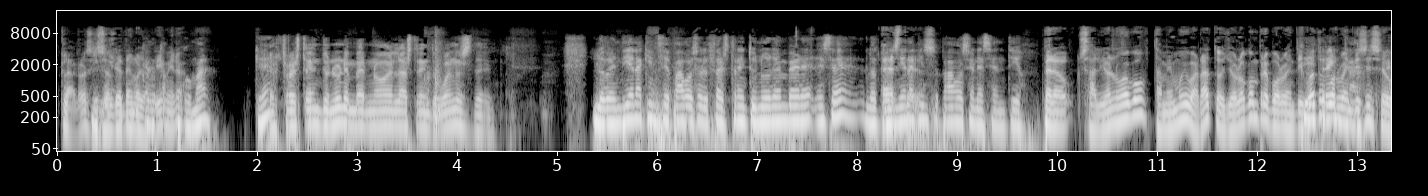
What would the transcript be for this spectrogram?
Claro, si es el que tengo yo aquí, mira. mal. ¿Qué? El First Train to Nuremberg, no el Last Train to Wednesday. Lo vendían a 15 pavos el First Train to Nuremberg ese, lo vendían Este a es. 15 pavos en ese sentido. Pero salió nuevo, también muy barato. Yo lo compré por 24 Sí, por 30, 26 30.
